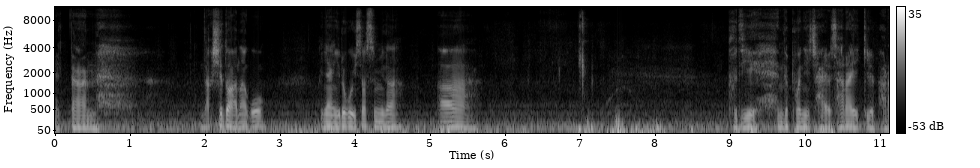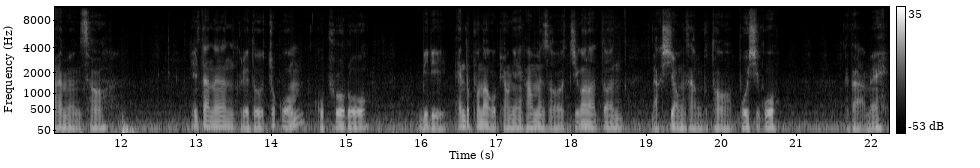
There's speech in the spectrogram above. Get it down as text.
일단 낚시도 안 하고 그냥 이러고 있었습니다. 아 부디 핸드폰이 잘 살아있길 바라면서 일단은 그래도 조금 고프로로 미리 핸드폰하고 병행하면서 찍어놨던 낚시 영상부터 보시고 그 다음에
